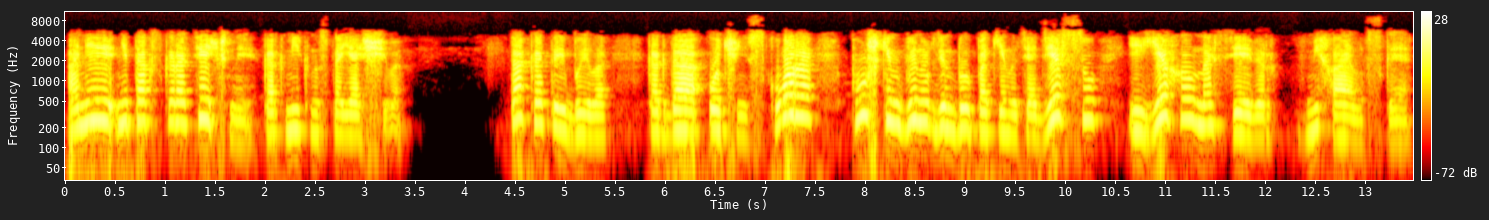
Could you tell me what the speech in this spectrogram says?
они не так скоротечны, как миг настоящего. Так это и было, когда очень скоро Пушкин вынужден был покинуть Одессу и ехал на север, в Михайловское.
